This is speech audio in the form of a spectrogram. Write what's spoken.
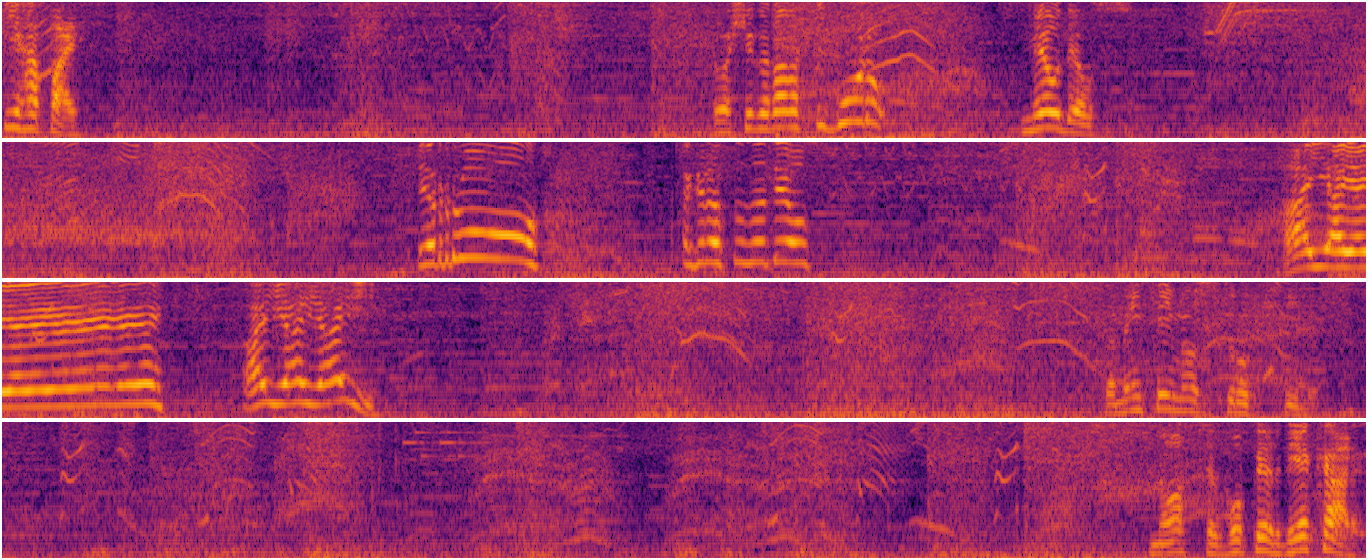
Ih, rapaz. Eu achei que eu tava seguro. Meu Deus. Errou! Graças a Deus. Ai, ai, ai, ai, ai, ai, ai, ai. Ai, ai. Também tem meus truques, filho. Nossa, eu vou perder, cara.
